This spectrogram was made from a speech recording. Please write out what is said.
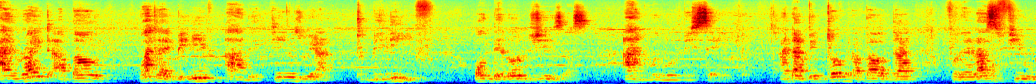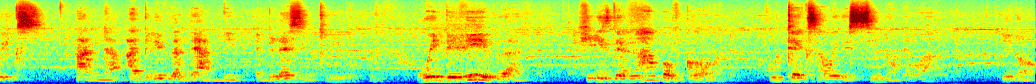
I write about what I believe are the things we are to believe on the Lord Jesus, and we will be saved. And I've been talking about that for the last few weeks, and uh, I believe that they have been a blessing to you. We believe that He is the Lamb of God who takes away the sin of the world. You know,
